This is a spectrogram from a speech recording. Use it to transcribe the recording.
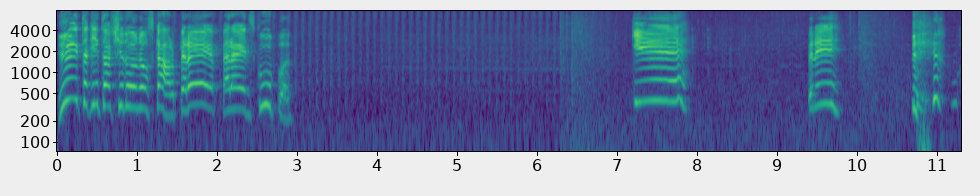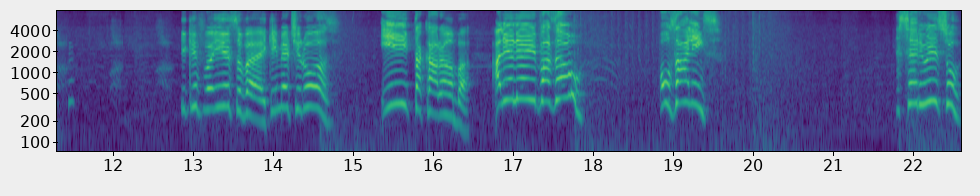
Eita, quem tá atirando é os caras. Pera aí, pera aí, desculpa. Que? Pera aí. Que foi isso, velho? Quem me atirou? Eita, caramba. Ali, ali, invasão. Os aliens. É sério isso?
